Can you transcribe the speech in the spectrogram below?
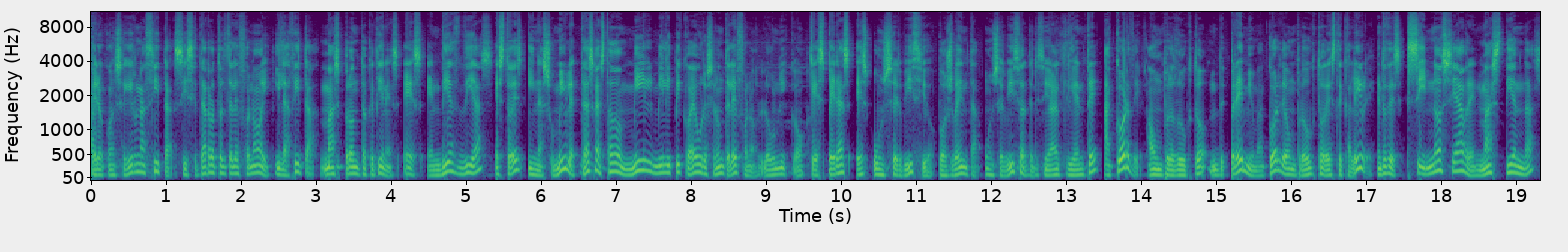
Pero conseguir una cita, si se te ha roto el teléfono hoy y la cita más pronto que tienes es en 10 días, esto es inasumible. Te has gastado mil, mil y pico euros en un teléfono. Lo único que esperas es un servicio postventa, un servicio de atención al cliente acorde a un producto premium, acorde a un producto de este calibre. Entonces, si no se abren más tiendas,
